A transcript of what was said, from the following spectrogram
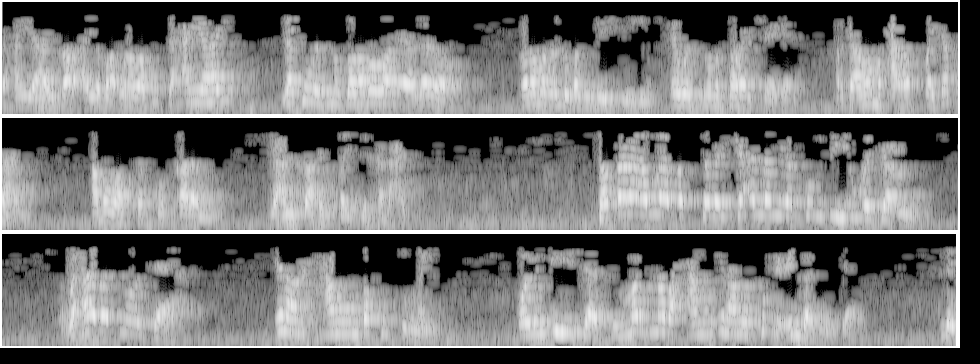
saxan yahay bara yabra'una waa ku saxan yahay laakiin wasnu darabo waan eegayo. Culamada luqadu may sheegin ee wasnu nasaray sheegeen. Marka ama muxaraf bay ka tahay ama waa sarku qalam yani saaxibu taysiir ka dhacay. Fabara'a waa qabsaday kaan lam yakun bihi wajacun waxaabaad moodaa inaan xanuunba ku sugnayn oo indhihiisaasi marnaba xanuun inaanu ku dhicin baad moodaa siday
